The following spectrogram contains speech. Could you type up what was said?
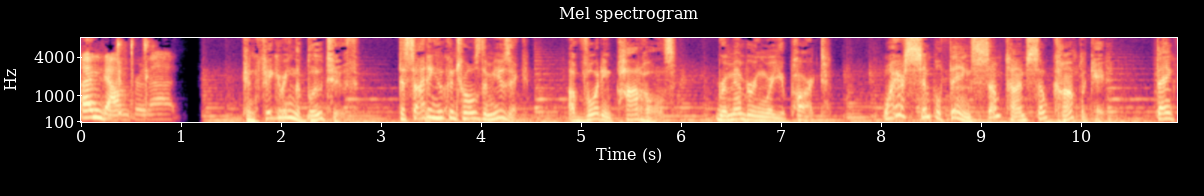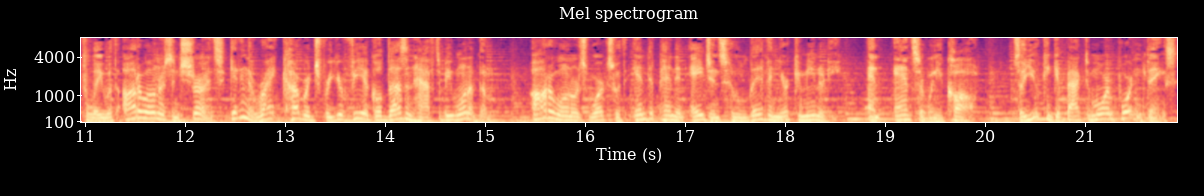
I'm down for that. Configuring the Bluetooth, deciding who controls the music, avoiding potholes, remembering where you parked. Why are simple things sometimes so complicated? Thankfully, with Auto Owners Insurance, getting the right coverage for your vehicle doesn't have to be one of them. Auto Owners works with independent agents who live in your community and answer when you call, so you can get back to more important things,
